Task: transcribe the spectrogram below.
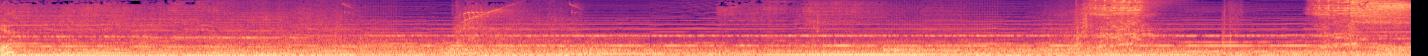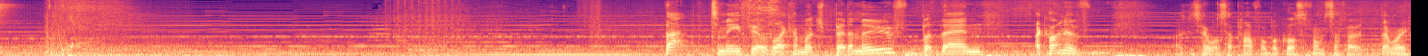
Yeah. To me feels like a much better move, but then I kind of I was gonna say what's that powerful, but of course from stuff out. Don't worry.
